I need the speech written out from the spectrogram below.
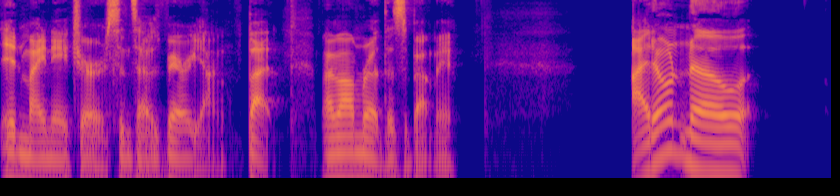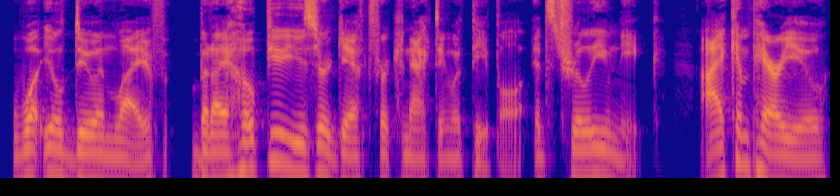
in my nature since I was very young. But my mom wrote this about me. I don't know what you'll do in life, but I hope you use your gift for connecting with people. It's truly unique. I compare you,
